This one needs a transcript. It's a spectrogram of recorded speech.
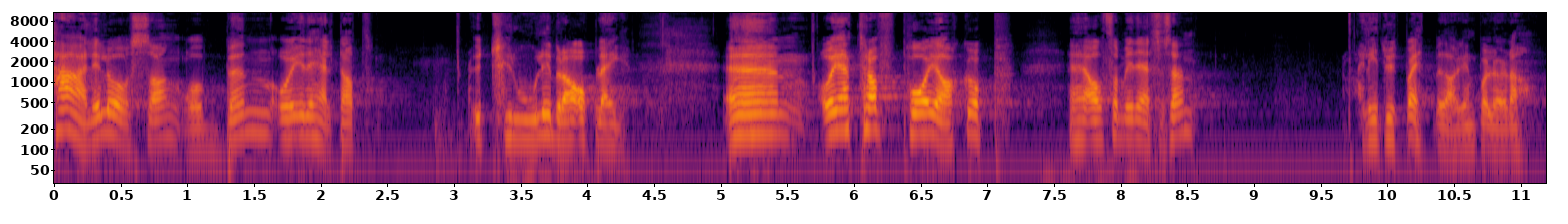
herlig lovsang og bønn og i det hele tatt utrolig bra opplegg. Um, og jeg traff på Jakob, uh, altså min nesesønn, litt utpå ettermiddagen på lørdag.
